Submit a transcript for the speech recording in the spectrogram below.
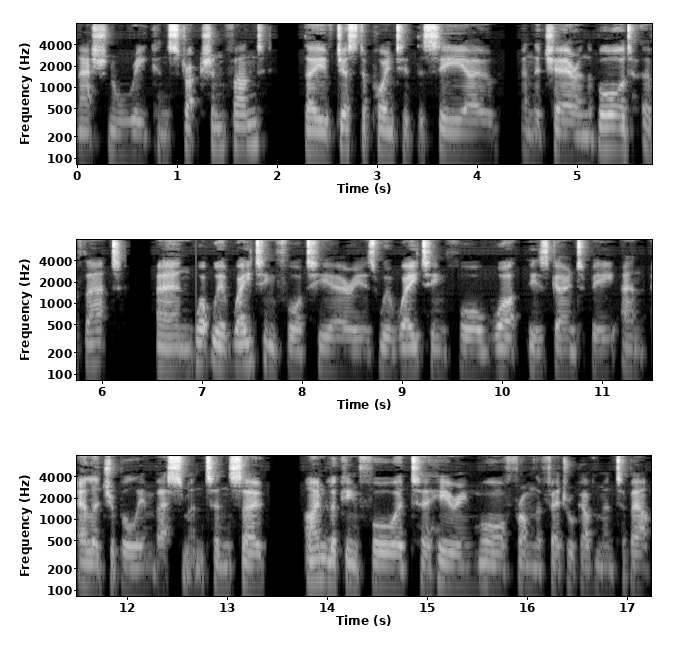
National Reconstruction Fund. They've just appointed the CEO and the chair and the board of that. And what we're waiting for, Thierry, is we're waiting for what is going to be an eligible investment. And so I'm looking forward to hearing more from the federal government about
